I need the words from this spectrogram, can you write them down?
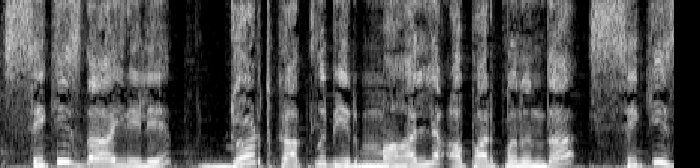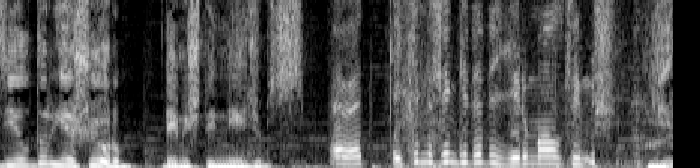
8 daireli 4 katlı bir mahalle apartmanında 8 yıldır yaşıyorum demiş dinleyicimiz. Evet. İkimizinki de de 26'ymış. Ye-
